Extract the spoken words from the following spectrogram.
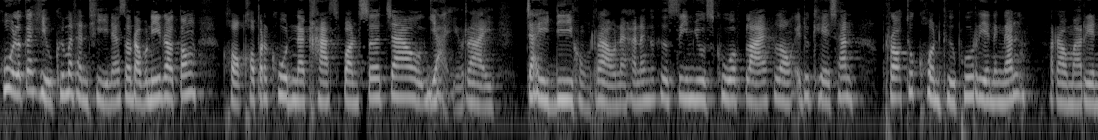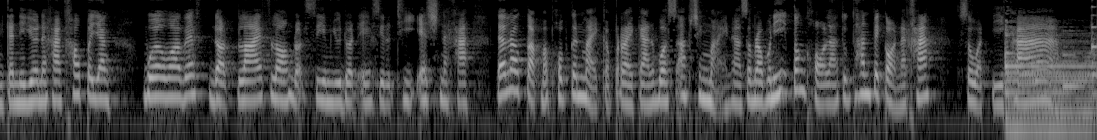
พูดแล้วก็หิวขึ้นมาทันทีนะสำหรับวันนี้เราต้องขอขอบพระคุณนะคะสปอนเซอร์เจ้าใหญ่ไรายใจดีของเรานะคะนั่นก็คือ CMU School of Lifelong Education เพราะทุกคนคือผู้เรียนดังนั้น เรามาเรียนกันเยอะๆนะคะ เข้าไปยัง www.lifelong.cmu.ac.th นะคะ แล้วเรากลับมาพบกันใหม่กับรายการ What's Up เชียงใหม่นะสำหรับวันนี้ต้องขอลาทุกท่านไปก่อนนะคะ สวัสดีค่ะ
